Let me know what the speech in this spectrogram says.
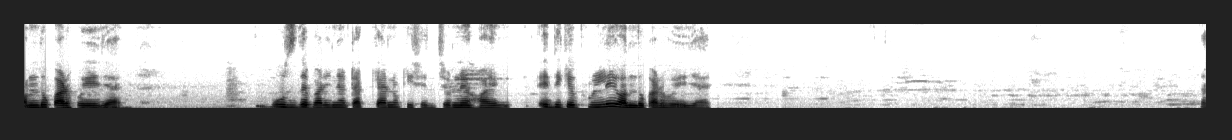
অন্ধকার হয়ে যায়। বুঝতে পারি না এটা কেন কিসের জন্যে হয়। এদিকে ঘুরলেই অন্ধকার হয়ে যায়। তা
